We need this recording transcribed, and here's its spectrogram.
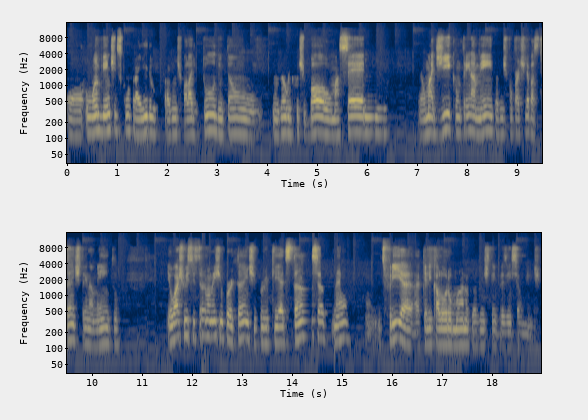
é, um ambiente descontraído para a gente falar de tudo, então, um jogo de futebol, uma série, é, uma dica, um treinamento, a gente compartilha bastante treinamento. Eu acho isso extremamente importante porque a distância, né, esfria aquele calor humano que a gente tem presencialmente.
